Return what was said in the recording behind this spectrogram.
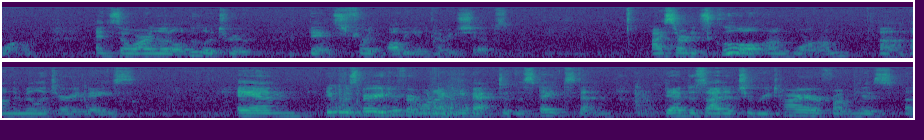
Guam, and so our little hula troupe danced for all the incoming ships. I started school on Guam, uh, on the military base, and it was very different when I came back to the States then. Dad decided to retire from his um,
